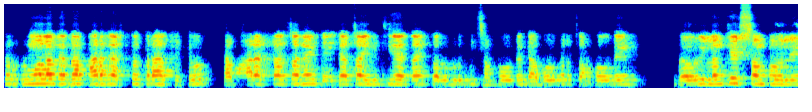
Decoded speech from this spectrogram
तर तुम्हाला त्याचा फार जास्त त्रास होतो. हा महाराष्ट्राचा नाही देशाचा इतिहास आहे. कलबुर्गी संपवते दाभोळकर संपवते गौरी लंकेश संपवले.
